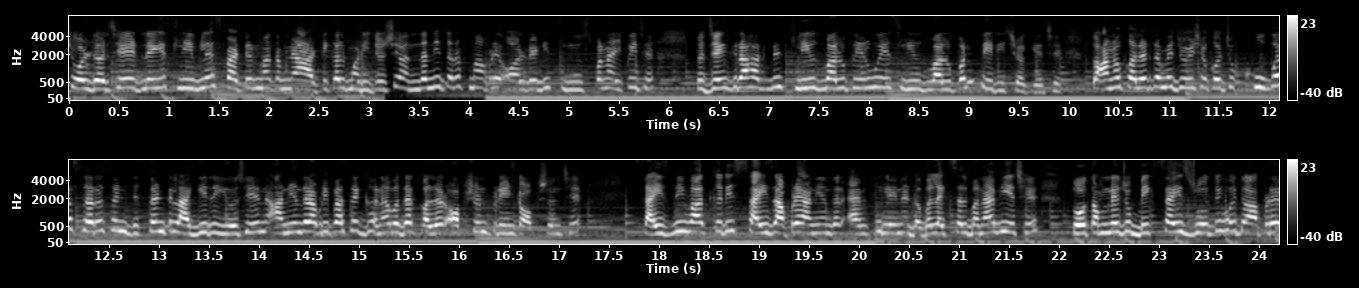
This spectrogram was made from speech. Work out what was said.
શોલ્ડર છે એટલે એ સ્લીવલેસ પેટર્નમાં તમને આર્ટિકલ મળી જશે. અંદરની તરફમાં આપણે ઓલરેડી સ્લીવ્સ પણ આપી છે. તો જે ગ્રાહકને સ્લીવ્સવાળું પહેરવું એ સ્લીવ્સવાળું પણ પહેરી શકે છે. તો આનો કલર તમે જોઈ શકો છો. ખૂબ જ સરસ એન્ડ ડિસન્ટ લાગી રહ્યો છે અને આની અંદર આપણી પાસે ઘણા બધા કલર ઓપ્શન પ્રિન્ટ ઓપ્શન છે. સાઇઝની વાત કરીશ, સાઇઝ આપણે આની અંદર એમથી લઈને ડબલ એક્સેલ બનાવીએ છીએ. તો તમને જો બિગ સાઇઝ જોતી હોય તો આપણે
